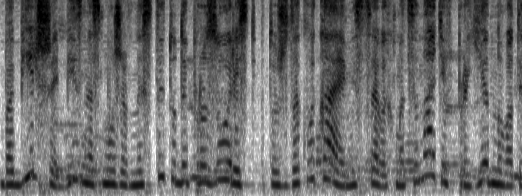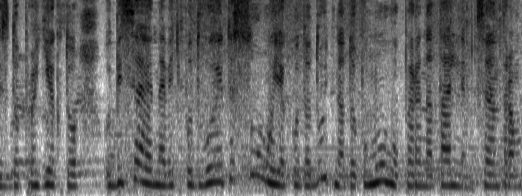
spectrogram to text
Ба більше бізнес може внести туди прозорість, тож закликає місцевих меценатів приєднуватись до проєкту. Обіцяє навіть подвоїти суму, яку дадуть на допомогу перинатальним центрам.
